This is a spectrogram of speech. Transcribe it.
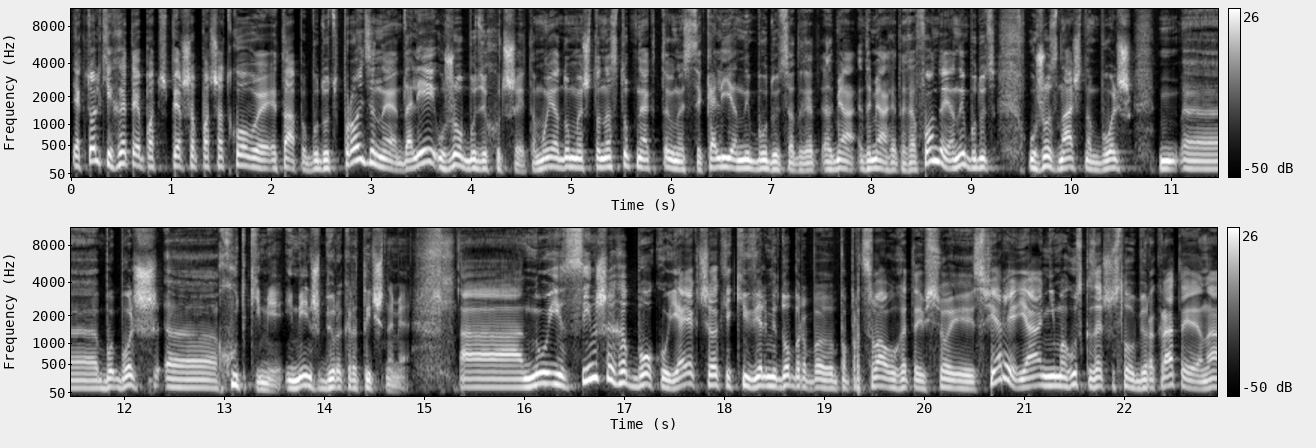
Як толькі гэтыя першапачатковыя этапы будуць пройдзеныя далей ужо будзе хутчэй. Таму я думаю что наступныя актыўнасці калі яны будуць ад дня гэтага фонда яны будуць ужо значна больш э, больш э, хуткімі і менш бюрократычнымі Ну і з іншага боку я як чалавек які вельмі добра папрацаваў у гэтай ўсёй сферы я не могу сказаць что слово бюрократыі яна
